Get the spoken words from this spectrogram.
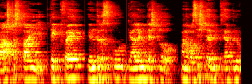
రాష్ట్ర స్థాయి tech fair inter school talent టెస్ట్లో మన వశిష్ఠ విద్యార్థులు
